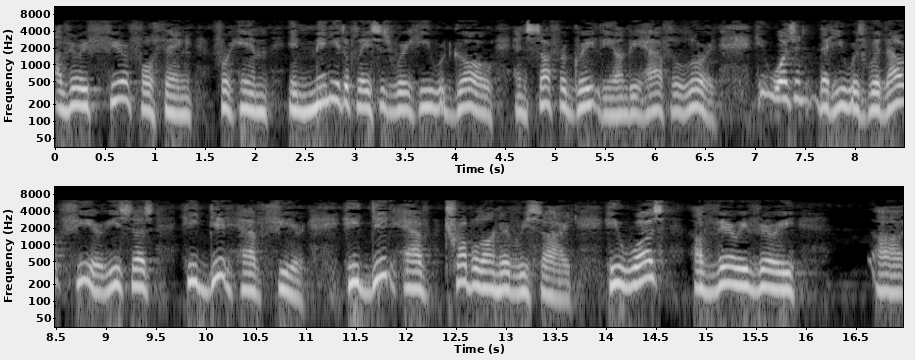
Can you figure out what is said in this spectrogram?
a very fearful thing for him in many of the places where he would go and suffer greatly on behalf of the Lord. It wasn't that he was without fear. He says he did have fear. He did have trouble on every side. He was a very, very uh,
